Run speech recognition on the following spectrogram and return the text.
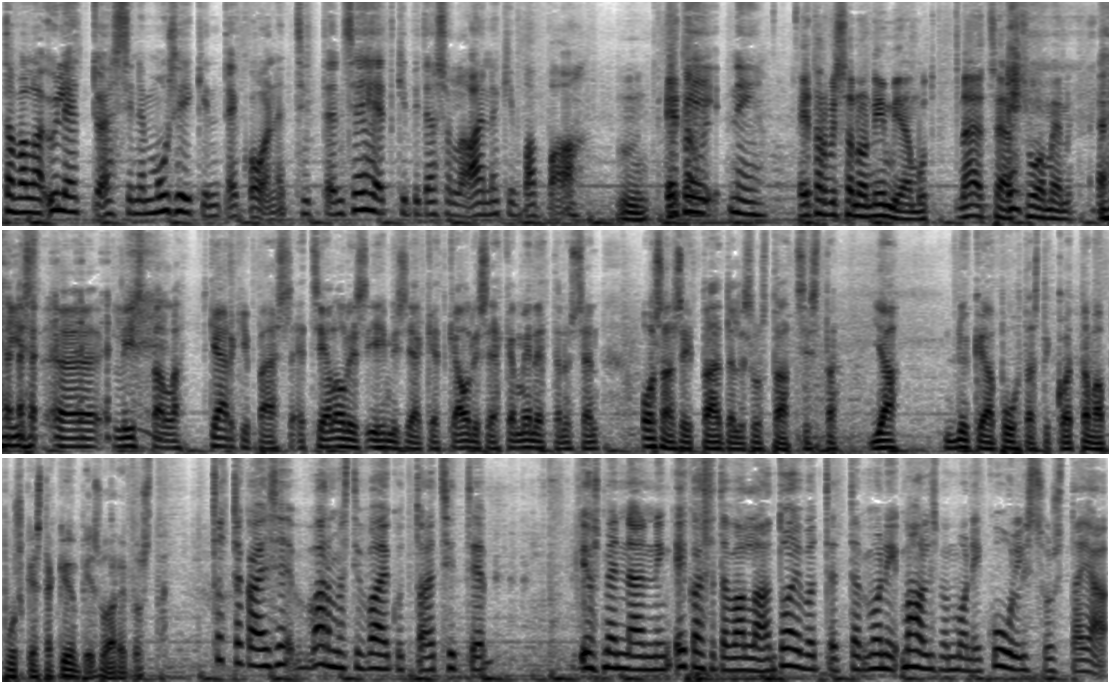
tavallaan ylettyä sinne musiikin tekoon, että sitten se hetki pitäisi olla ainakin vapaa. Mm. Ei, tarvi, ei, niin. ei tarvi sanoa nimiä, mutta näet sä, että Suomen lis, ö, listalla kärkipäässä, että siellä olisi ihmisiä, ketkä olisi ehkä menettänyt sen osan siitä taiteellisuustatsista ja nykyään puhtaasti koittavaa puskeista kympisuoritusta. Totta kai se varmasti vaikuttaa, että sitten jos mennään, niin ekasta tavallaan toivot, että moni, mahdollisimman moni kuulisi susta ja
